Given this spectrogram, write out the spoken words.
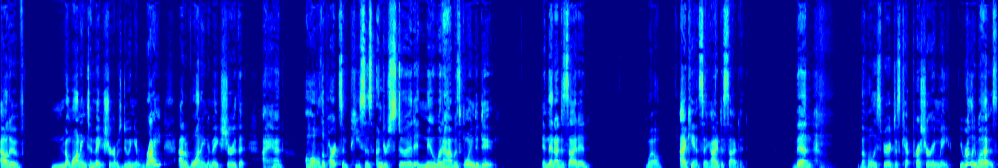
out of wanting to make sure I was doing it right, out of wanting to make sure that I had all the parts and pieces understood and knew what I was going to do. And then I decided, well, I can't say I decided. Then the Holy Spirit just kept pressuring me. He really was.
